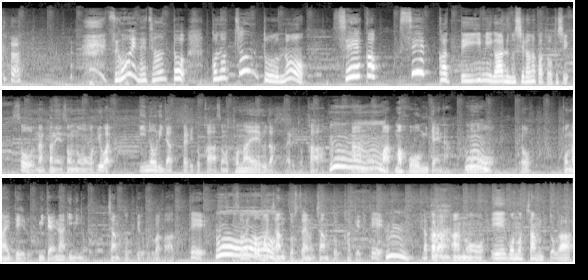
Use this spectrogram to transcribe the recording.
とか すごいねちゃんと。このちゃんとの成果成果って意味があるの知らなかった私。そうなんかねその要は祈りだったりとかその唱えるだったりとか、うんうんうん。あのまあ、魔法みたいなものを,、を唱えているみたいな意味のちゃんとっていう言葉があってそれとまあちゃんんとしたいのちゃんとかけてうん。だからあの英語のちゃんとが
